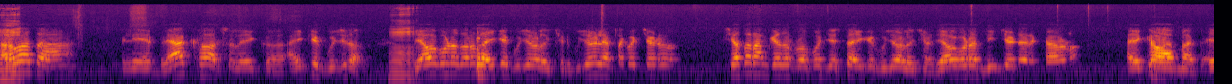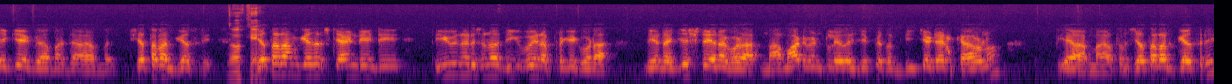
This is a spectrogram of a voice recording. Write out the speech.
తర్వాత black horse like IK Hmm. Devegowda తర్వాత ఐకే గుజరాల్ వచ్చాడు. గుజరాల్ ఎట్లకి వచ్చాడు? సీతారాం కేంద్ర ప్రపోజ్ చేస్తే ఐకే గుజరాల్ వచ్చాడు. దేవగౌడ దించేయడానికి కారణం ఐకే సీతారాం కేసరి. సీతారాం కేసరి స్టాండ్ ఏంటి? పివి నరసింహరావు దిగిపోయినప్పటికీ కూడా నేను అడ్జస్ట్ అయినా కూడా నా మాట వింటలేదని చెప్పి అతను దించేయడానికి కారణం అతను సీతారాం కేసరి.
